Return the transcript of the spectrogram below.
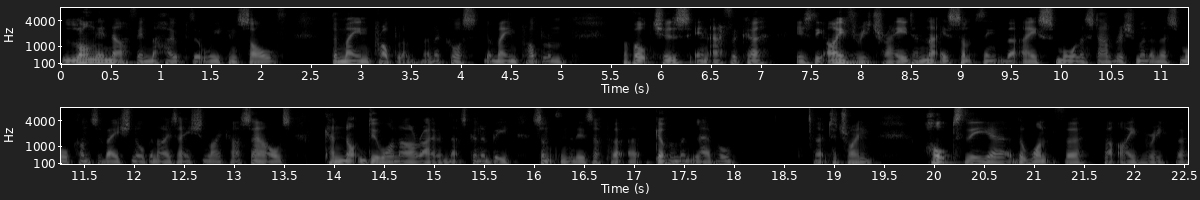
long enough in the hope that we can solve the main problem. And of course, the main problem for vultures in Africa is the ivory trade, and that is something that a small establishment and a small conservation organisation like ourselves cannot do on our own. That's going to be something that is up at, at government level uh, to try and halt the uh, the want for, for ivory for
